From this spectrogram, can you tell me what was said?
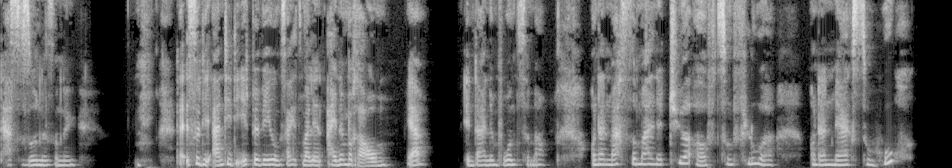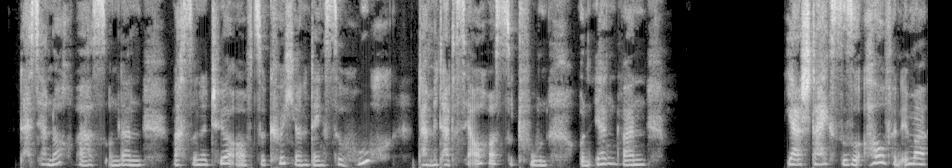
da hast du so eine, so eine, da ist so die Anti-Diät-Bewegung, sag ich jetzt mal, in einem Raum, ja in deinem Wohnzimmer. Und dann machst du mal eine Tür auf zum Flur und dann merkst du, huch, da ist ja noch was. Und dann machst du eine Tür auf zur Küche und denkst du, huch, damit hat es ja auch was zu tun. Und irgendwann ja, steigst du so auf in immer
